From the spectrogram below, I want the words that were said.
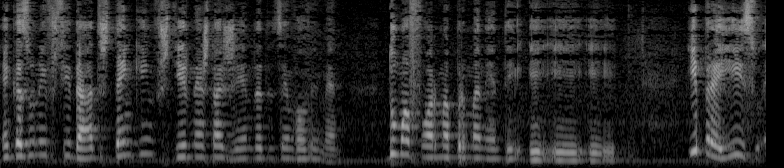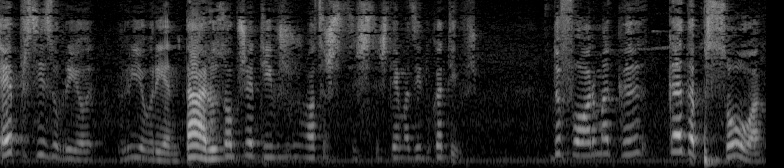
em que as universidades têm que investir nesta agenda de desenvolvimento, de uma forma permanente. E, e, e, para isso é preciso reorientar os objetivos dos nossos sistemas educativos, de forma que cada pessoa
